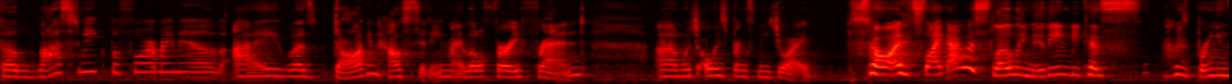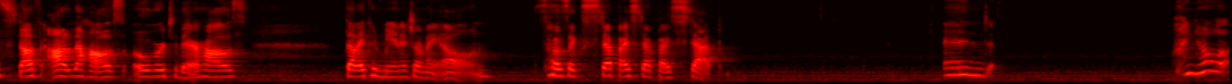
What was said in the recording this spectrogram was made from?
the last week before my move, I was dog and house sitting my little furry friend, um, which always brings me joy. So it's like I was slowly moving because I was bringing stuff out of the house over to their house that I could manage on my own. So I was like step by step by step. And I know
